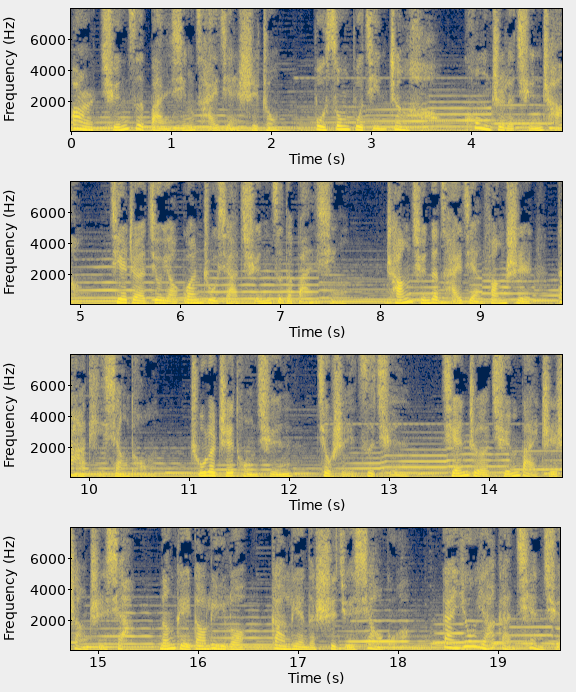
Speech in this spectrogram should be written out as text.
二，裙子版型裁剪适中，不松不紧，正好控制了裙长。接着就要关注下裙子的版型，长裙的裁剪方式大体相同，除了直筒裙就是一字裙，前者裙摆直上直下，能给到利落干练的视觉效果，但优雅感欠缺；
